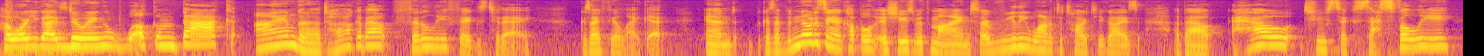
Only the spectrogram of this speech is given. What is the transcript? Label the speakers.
Speaker 1: How are you guys doing? Welcome back. I am going to talk about fiddle leaf figs today because I feel like it. And because I've been noticing a couple of issues with mine, so I really wanted to talk to you guys about how to successfully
